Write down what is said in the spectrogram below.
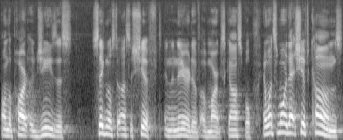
on the part of Jesus signals to us a shift in the narrative of Mark's gospel. And what's more, that shift comes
